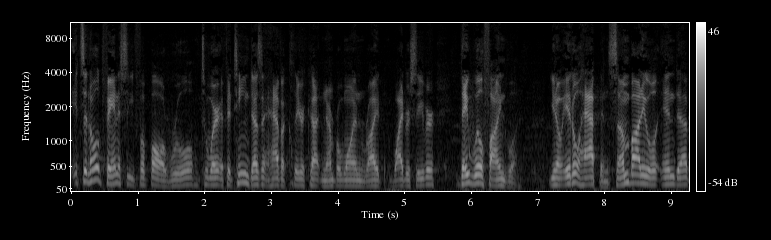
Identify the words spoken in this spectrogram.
it's an old fantasy football rule to where if a team doesn't have a clear cut number one right wide receiver, they will find one. You know, it'll happen. Somebody will end up,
